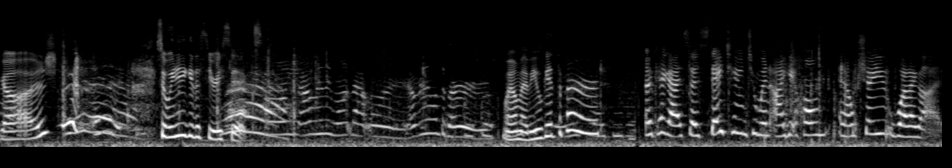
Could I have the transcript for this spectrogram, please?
gosh. So we need to get a series six. I really want that one. I really want the bird. Well, maybe you'll get the bird. Okay, guys, so stay tuned to when I get home and I'll show you what I got.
